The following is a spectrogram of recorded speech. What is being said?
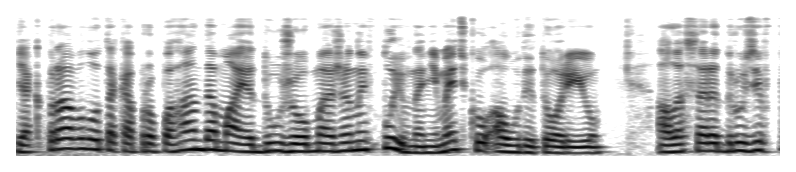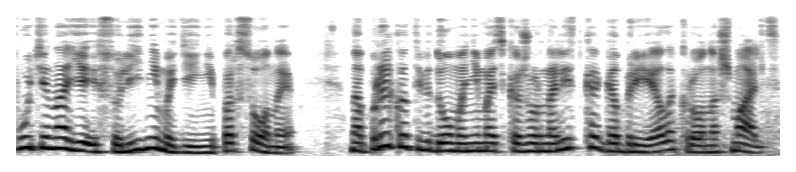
Як правило, така пропаганда має дуже обмежений вплив на німецьку аудиторію. Але серед друзів Путіна є і солідні медійні персони. Наприклад, відома німецька журналістка Габріела Крона Шмальц.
